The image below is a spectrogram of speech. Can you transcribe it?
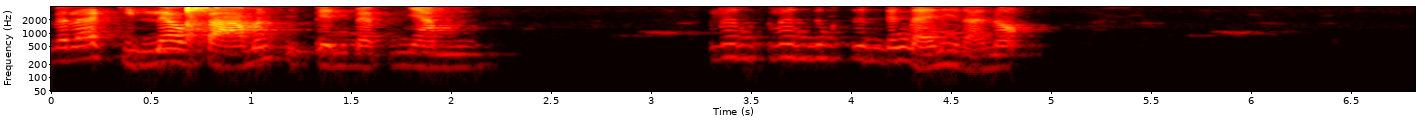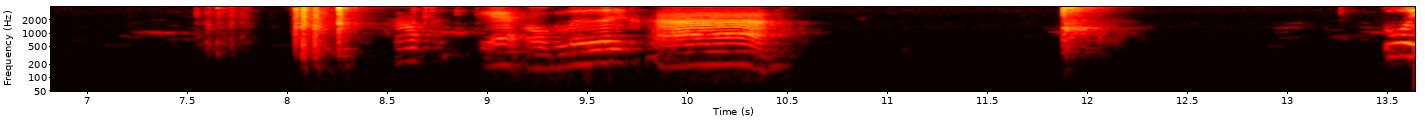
เวลากินแล้วตามันสิเป็นแบบยำกลื่นกลื่นกลื่นกลื่นจังไดนี่แหละเนาะเอาแกะออกเลยค่ะ ตุ้ย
